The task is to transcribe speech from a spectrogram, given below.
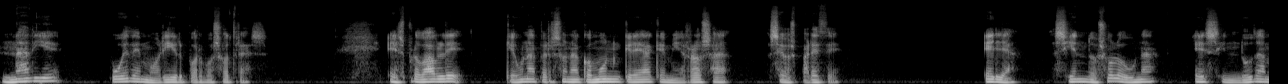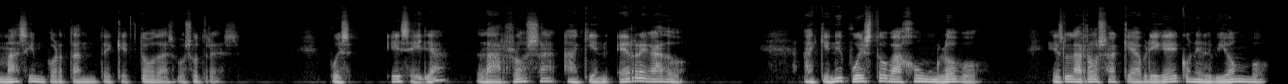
Nadie puede morir por vosotras. Es probable que una persona común crea que mi rosa se os parece. Ella, siendo solo una, es sin duda más importante que todas vosotras, pues es ella la rosa a quien he regado, a quien he puesto bajo un globo, es la rosa que abrigué con el biombo.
